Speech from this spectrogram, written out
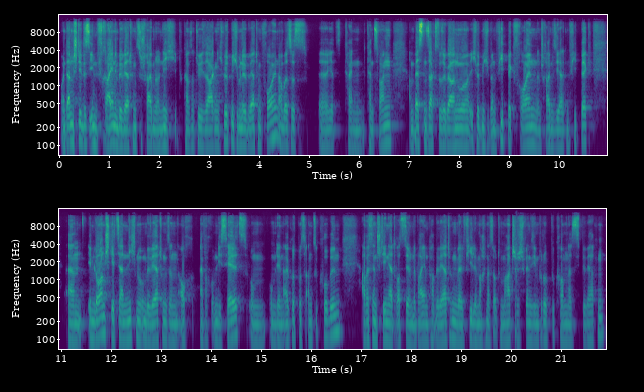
und dann steht es ihnen frei, eine Bewertung zu schreiben oder nicht. Du kannst natürlich sagen, ich würde mich über eine Bewertung freuen, aber es ist äh, jetzt kein, kein Zwang. Am besten sagst du sogar nur, ich würde mich über ein Feedback freuen, dann schreiben sie halt ein Feedback. Ähm, Im Launch geht es ja nicht nur um Bewertung, sondern auch einfach um die Sales, um, um den Algorithmus anzukurbeln. Aber es entstehen ja trotzdem dabei ein paar Bewertungen, weil viele machen das automatisch, wenn sie ein Produkt bekommen, dass sie es bewerten.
